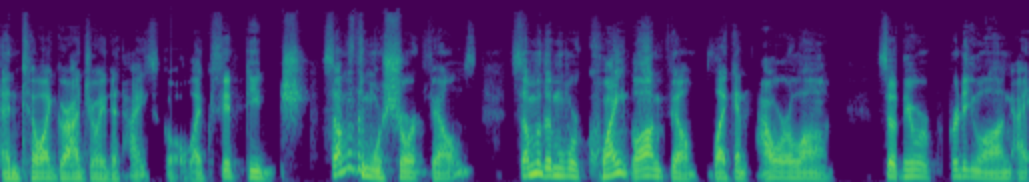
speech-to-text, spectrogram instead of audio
until I graduated high school, like 50. Some of them were short films, some of them were quite long films, like an hour long. So they were pretty long. I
